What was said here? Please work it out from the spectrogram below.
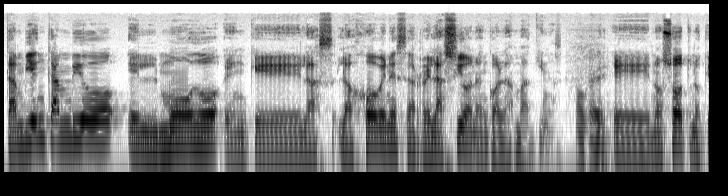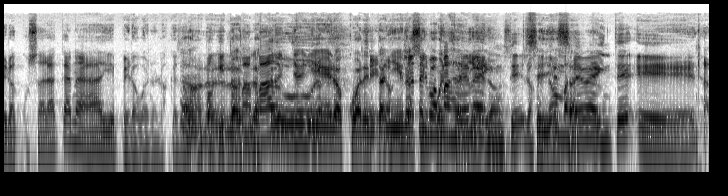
también cambió el modo en que las, los jóvenes se relacionan con las máquinas. Eh, nosotros, no quiero acusar acá a nadie, pero bueno, los que son No, un poquito los- más los maduros. cuarentañeros, los ya tenemos más de cincuentañeros. 20, los Sí, que tenemos más de exacto. 20, eh, no,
